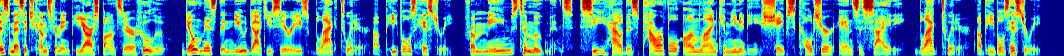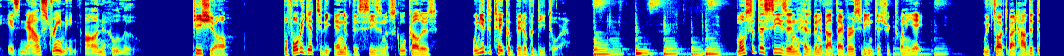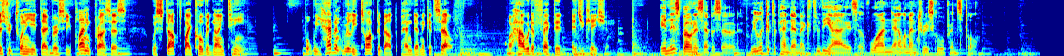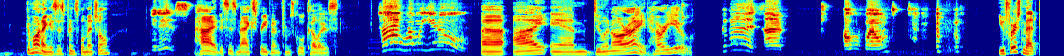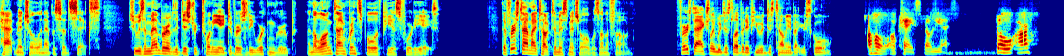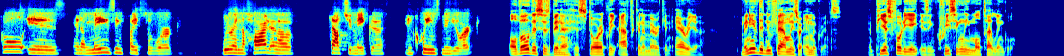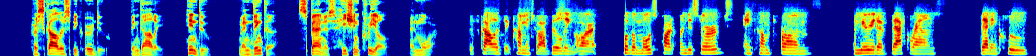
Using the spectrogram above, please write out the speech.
This message comes from NPR sponsor Hulu. Don't miss the new docuseries Black Twitter, A People's History. From memes to movements, see how this powerful online community shapes culture and society. Black Twitter, A People's History is now streaming on Hulu. Peace, y'all. Before we get to the end of this season of School Colors, we need to take a bit of a detour. Most of this season has been about diversity in District 28. We've talked about how the District 28 diversity planning process was stopped by COVID 19. But we haven't really talked about the pandemic itself or how it affected education. In this bonus episode, we look at the pandemic through the eyes of one elementary school principal. Good morning. Is this Principal Mitchell? It is. Hi, this is Max Friedman from School Colors. Hi, how are you? Uh, I am doing all right. How are you? Good. I'm overwhelmed. You first met Pat Mitchell in episode 6. She was a member of the District 28 Diversity Working Group and the longtime principal of PS 48. The first time I talked to Miss Mitchell was on the phone. First, I actually would just love it if you would just tell me about your school. Oh, okay. So, yes. So, our school is an amazing place to work. We're in the heart of South Jamaica in Queens, New York. Although this has been a historically African American area, many of the new families are immigrants, and PS 48 is increasingly multilingual. Her scholars speak Urdu, Bengali, Hindi, Mandinka, Spanish, Haitian Creole, and more. The scholars that come into our building are, for the most part, underserved and come from a myriad of backgrounds that include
